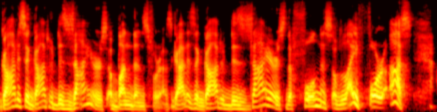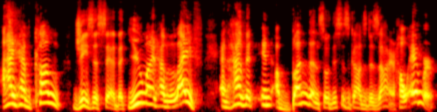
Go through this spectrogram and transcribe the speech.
God is a God who desires abundance for us. God is a God who desires the fullness of life for us. I have come, Jesus said, that you might have life and have it in abundance. So this is God's desire. However,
